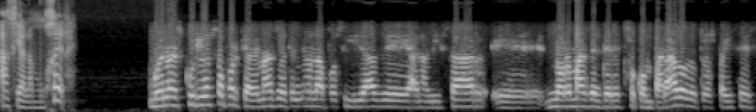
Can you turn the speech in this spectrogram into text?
hacia la mujer? Bueno, es curioso porque además yo he tenido la posibilidad de analizar eh, normas del derecho comparado de otros países,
